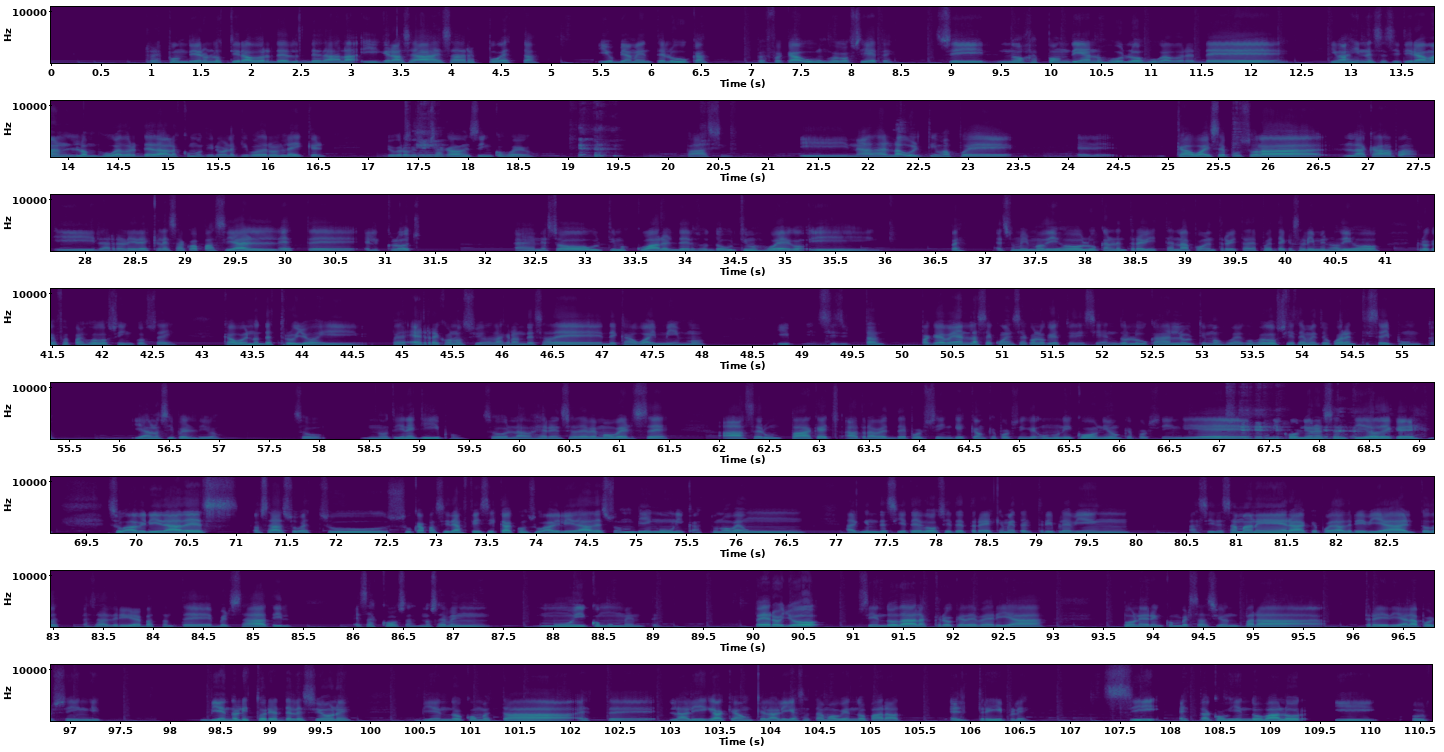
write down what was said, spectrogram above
Respondieron los tiradores de, de, Dallas y gracias a esa respuesta, y obviamente Luca, pues fue que hubo un juego 7. Si no respondían los, los jugadores de, Imagínense, si tiraban los jugadores de Dallas como tiró el equipo de los Lakers, yo creo que se acaba en cinco juegos. Fácil. Y nada, en las últimas, pues. Eh, Kawhi se puso la, capa y la realidad es que le sacó a pasear este, el clutch en esos últimos quarters de esos dos últimos juegos. Y pues, eso mismo dijo Luca en la entrevista, en la entrevista después de que se eliminó, dijo creo que fue para el juego 5 o 6, Kawhi nos destruyó y pues, él reconoció la grandeza de, de Kawhi mismo. Y si para que vean la secuencia con lo que yo estoy diciendo, Lucas en el último juego, juego 7, metió 46 puntos. Y aún así perdió. So, no tiene equipo. So, la gerencia debe moverse a hacer un package a través de Porzingis, que aunque Porzingis es un unicornio, aunque Porzingis es unicornio en el sentido de que sus habilidades o sea, su, su, capacidad física con sus habilidades son bien únicas. Tú no ves un alguien de 7'2, 7'3 que mete el triple bien así de esa manera, que pueda driviar, todo, o sea, driviar bastante versátil. Esas cosas no se ven muy comúnmente. Pero yo, siendo Dallas, creo que debería poner en conversación para tradear a Porzingis. Viendo el historial de lesiones, viendo cómo está este, la liga, que aunque la liga se está moviendo para el triple, sí está cogiendo valor y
